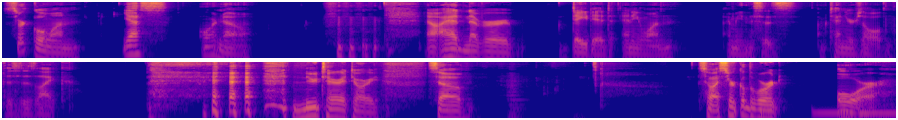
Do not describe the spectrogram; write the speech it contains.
Circle one, yes or no. now, I had never dated anyone. I mean, this is, I'm 10 years old. This is like new territory. So, so I circled the word or.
